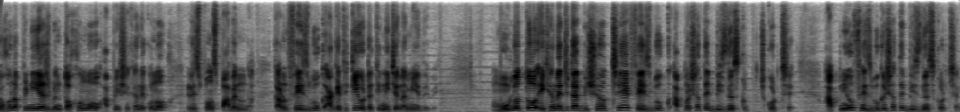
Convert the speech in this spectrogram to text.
যখন আপনি নিয়ে আসবেন, তখনও আপনি সেখানে কোনো রেসপন্স পাবেন না। কারণ ফেসবুক আগে থেকেই ওটাকে নিচে নামিয়ে দেবে। মূলত এখানে যেটা বিষয় হচ্ছে ফেসবুক আপনার সাথে বিজনেস করছে। আপনিও ফেসবুকের সাথে বিজনেস করছেন।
